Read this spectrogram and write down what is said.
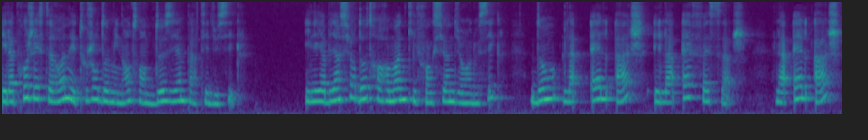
Et la progestérone est toujours dominante en deuxième partie du cycle. Il y a bien sûr d'autres hormones qui fonctionnent durant le cycle, dont la LH et la FSH. La LH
